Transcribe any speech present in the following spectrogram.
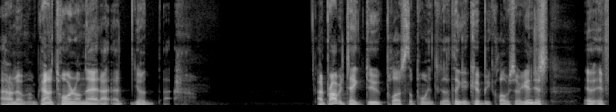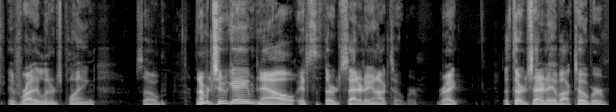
I don't know. I'm kind of torn on that. I, I you know I'd probably take Duke plus the points because I think it could be closer. Again, just if if Riley Leonard's playing. So the number two game now it's the third Saturday in October, right? The third Saturday of October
